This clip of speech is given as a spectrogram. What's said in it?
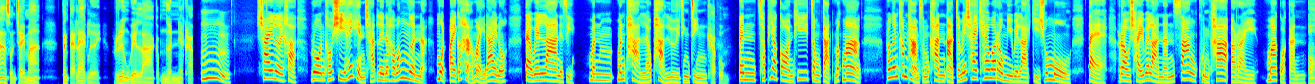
น่าสนใจมาก ตั้งแต่แรกเลย เรื่องเวลากับเงินเนี่ยครับ อืม ใช่เลยค่ะ โรนเขาชี้ให้เห็นชัดเลยนะคะ ว่าเงินน่ะ หมดไปก็หาใหม่ได้เนาะแต่เวลาเนี่ยสิ มันมันผ่านแล้วผ่านเลยจริงครับผมๆเป็นทรัพยากรที่จำกัดมาก ๆ เพราะงั้นคำถามสำคัญอาจจะไม่ใช่แค่ว่าเรามีเวลากี่ชั่วโมง แต่เราใช้เวลานั้นสร้างคุณค่าอะไรมากกว่ากัน อ๋อ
